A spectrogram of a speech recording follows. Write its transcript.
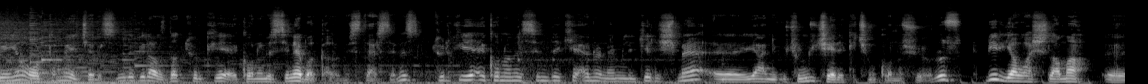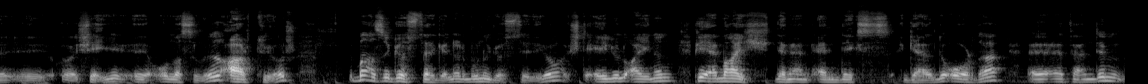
dünya ortamı içerisinde biraz da Türkiye ekonomisine bakalım isterseniz. Türkiye ekonomisindeki en önemli gelişme e, yani üçüncü çeyrek için konuşuyoruz. Bir yavaşlama e, e, şeyi olasılığı artıyor. Bazı göstergeler bunu gösteriyor. İşte Eylül ayının PMI denen endeks geldi. Orada e, efendim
